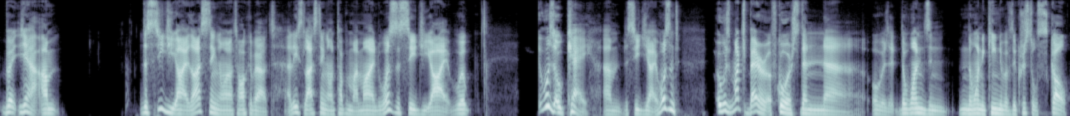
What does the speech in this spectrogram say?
But yeah, um, the CGI, the last thing I want to talk about, at least last thing on top of my mind, was the CGI. Well, it was okay. Um, the CGI it wasn't. It was much better, of course, than uh, what was it? The ones in the one in Kingdom of the Crystal Skull.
